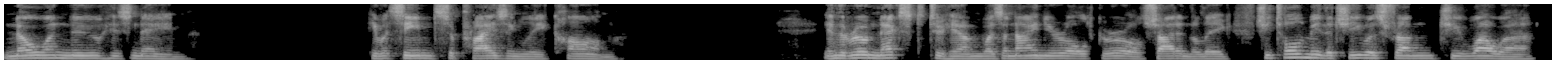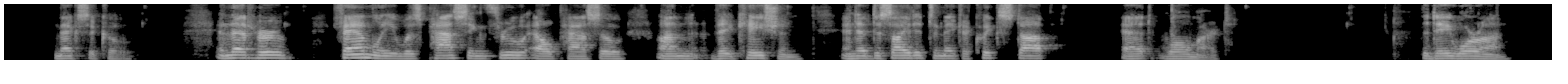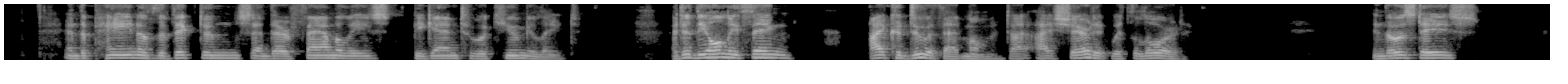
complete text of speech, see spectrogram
No one knew his name. He seemed surprisingly calm. In the room next to him was a nine year old girl shot in the leg. She told me that she was from Chihuahua, Mexico, and that her family was passing through El Paso on vacation and had decided to make a quick stop at Walmart. The day wore on, and the pain of the victims and their families began to accumulate. I did the only thing I could do at that moment. I, I shared it with the Lord. In those days,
